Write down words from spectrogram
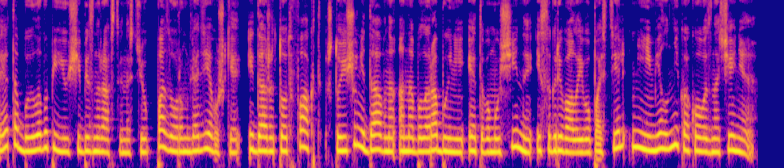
это было вопиющей безнравственностью, позором для девушки, и даже тот факт, что еще недавно она была рабыней этого мужчины и согревала его постель, не имел никакого значения.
